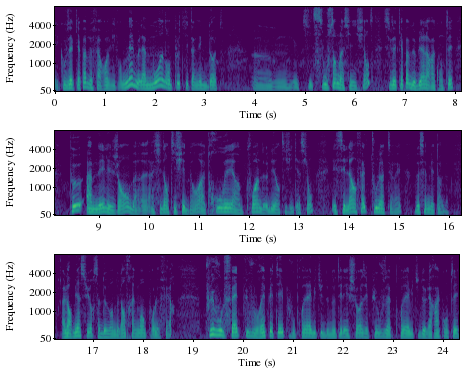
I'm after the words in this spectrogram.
et que vous êtes capable de faire revivre. Même la moindre petite anecdote euh, qui vous semble insignifiante, si vous êtes capable de bien la raconter, peut amener les gens ben, à s'identifier dedans, à trouver un point d'identification. Et c'est là en fait tout l'intérêt de cette méthode. Alors bien sûr, ça demande de l'entraînement pour le faire. Plus vous le faites, plus vous répétez, plus vous prenez l'habitude de noter les choses et plus vous prenez l'habitude de les raconter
